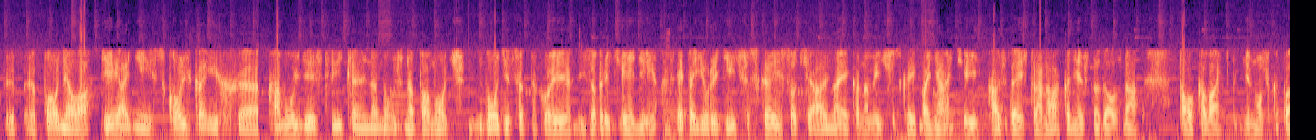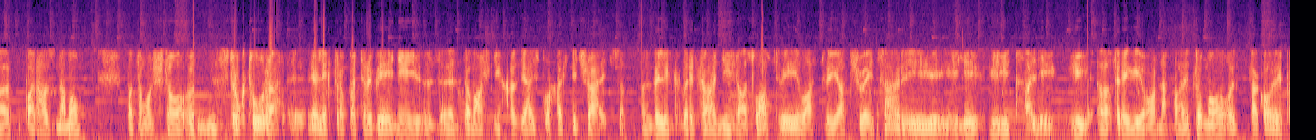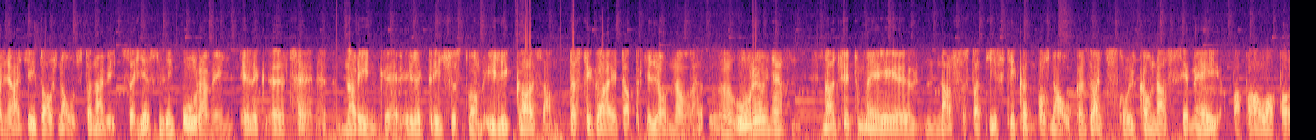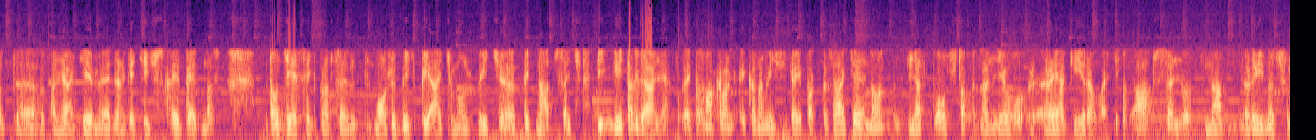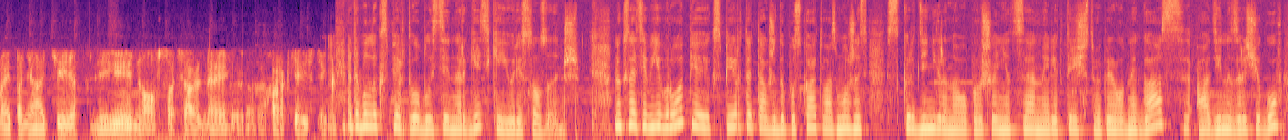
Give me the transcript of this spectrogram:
поняло, где они, сколько их, э, кому действительно нужно помочь, вводится такое изобретение. Это юридическое, социально-экономическое понятие. Каждая страна, конечно, должна толковать немножко по- по-разному потому что э, структура электропотреблений в домашних хозяйствах отличается. Великобритании от Латвии, Латвии от Швейцарии или Италии и от региона. Поэтому такое понятие должно установиться. Если уровень э, цен на рынке электричеством или газом достигает определенного э, уровня, Значит, мы, наша статистика должна указать, сколько у нас семей попало под э, понятием энергетическая бедность до 10%, может быть 5%, может быть 15% и, и так далее. Это макроэкономический показатель, но для того, чтобы на него реагировать. Абсолютно рыночное понятие и но социальные характеристики. Это был эксперт в области энергетики Юрий Созлинш. Ну, кстати, в Европе эксперты также допускают возможность скоординированного повышения цен на электричество и природный газ. Один из рычагов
